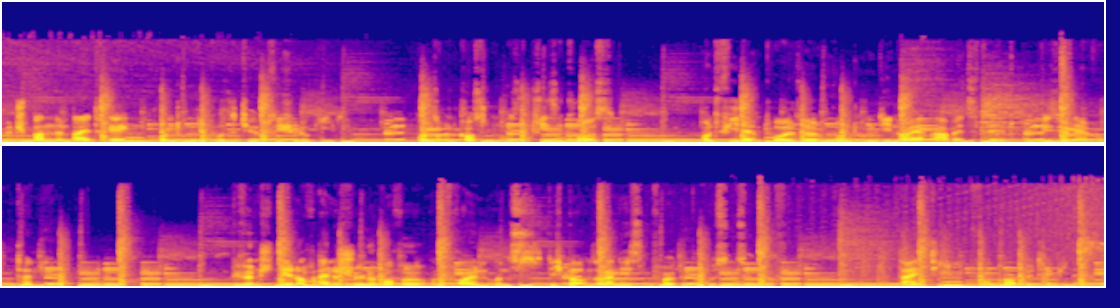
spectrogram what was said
mit spannenden Beiträgen rund um die positive Psychologie unseren kostenlosen Krisenkurs und viele Impulse rund um die neue Arbeitswelt und visionäre Unternehmen. Wir wünschen dir noch eine schöne Woche und freuen uns, dich bei unserer nächsten Folge begrüßen zu dürfen. Dein Team von Corporate Happiness.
